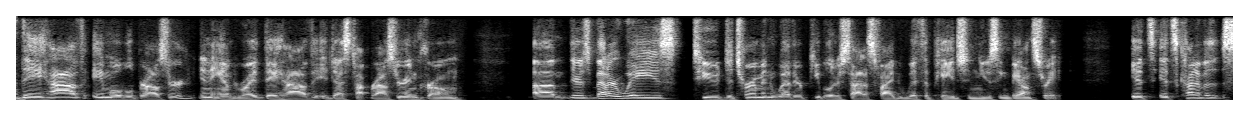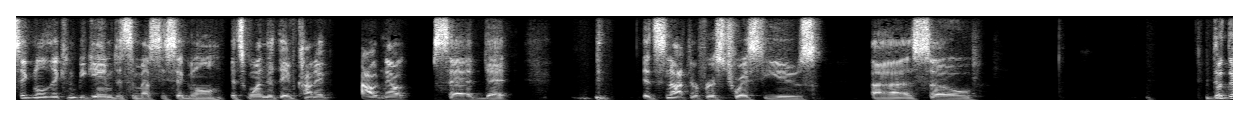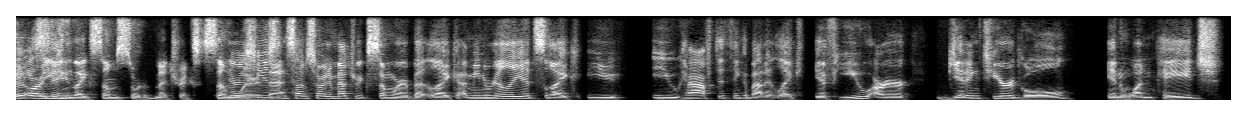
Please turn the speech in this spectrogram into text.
They have a mobile browser in Android. They have a desktop browser in Chrome. Um, there's better ways to determine whether people are satisfied with a page than using bounce rate. It's it's kind of a signal that can be gamed. It's a messy signal. It's one that they've kind of out and out said that it's not their first choice to use. Uh, so, the but they are thing, using like some sort of metrics somewhere. They're using that, some sort of metrics somewhere, but like I mean, really, it's like you you have to think about it like if you are getting to your goal in one page,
